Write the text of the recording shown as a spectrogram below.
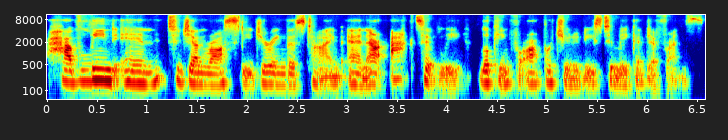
have leaned in to generosity during this time and are actively looking for opportunities to make a difference.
